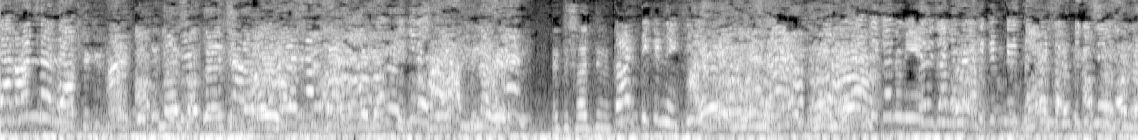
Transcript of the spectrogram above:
দেখান না আপনার সাথে একটু সাহায্য দিন কার টিকিট নেই কেন নিয়ে এসেছেন ওনার টিকিট নেই টিকিট নেই মনে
